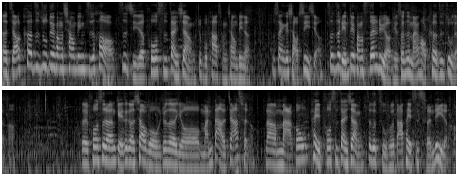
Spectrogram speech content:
那只要克制住对方枪兵之后，自己的波斯战象就不怕长枪兵了。这算一个小细节哦，甚至连对方僧侣哦，也算是蛮好克制住的哈。所以波斯人给这个效果，我觉得有蛮大的加成哦，让马弓配波斯战象这个组合搭配是成立的哈。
